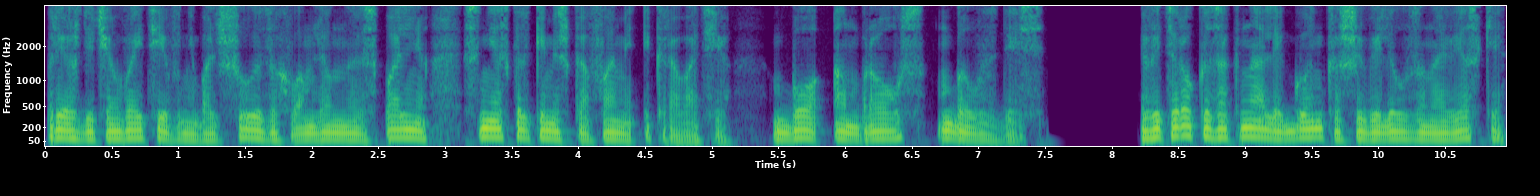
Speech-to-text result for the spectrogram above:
прежде чем войти в небольшую захламленную спальню с несколькими шкафами и кроватью. Бо Амброуз был здесь. Ветерок из окна легонько шевелил занавески,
